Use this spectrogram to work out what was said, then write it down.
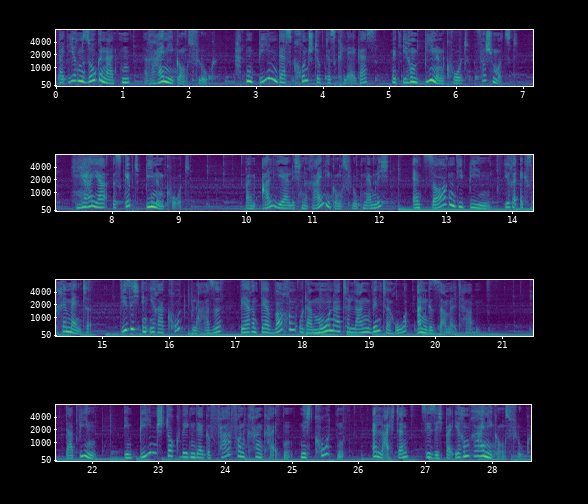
Bei ihrem sogenannten Reinigungsflug hatten Bienen das Grundstück des Klägers mit ihrem Bienenkot verschmutzt. Ja, ja, es gibt Bienenkot. Beim alljährlichen Reinigungsflug nämlich entsorgen die Bienen ihre Exkremente, die sich in ihrer Kotblase während der Wochen- oder monatelangen Winterruhe angesammelt haben. Da Bienen im Bienenstock wegen der Gefahr von Krankheiten nicht koten, erleichtern sie sich bei ihrem Reinigungsflug.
